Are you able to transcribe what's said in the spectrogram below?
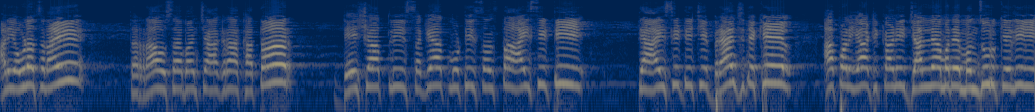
आणि एवढंच नाही तर रावसाहेबांच्या आग्रहा खातर देशातली सगळ्यात मोठी संस्था आयसीटी त्या आयसीटीची ब्रँच देखील आपण या ठिकाणी जालन्यामध्ये मंजूर केली.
